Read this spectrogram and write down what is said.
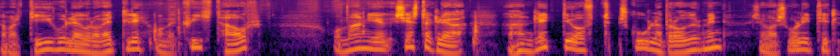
Hann var tígulegur á velli og með kvítt hár og man ég sérstaklega að hann leti oft skúlabróður minn sem var svolítill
